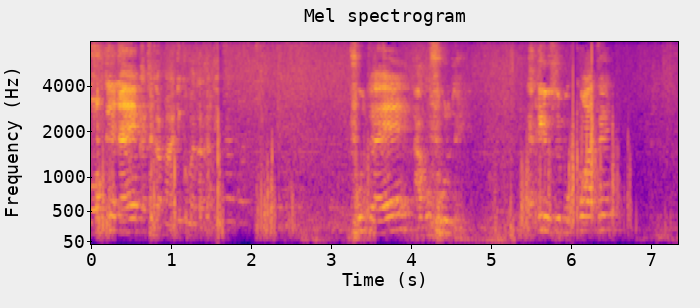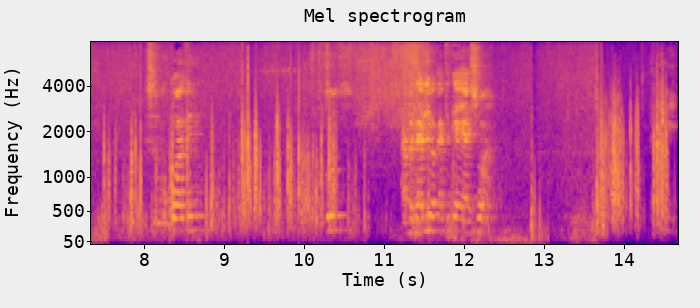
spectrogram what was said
Muongee na yeye katika maandiko matakatifu. Funza yeye akufunze, lakini usimkwaze, because amezaliwa katika Yashua, lakini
